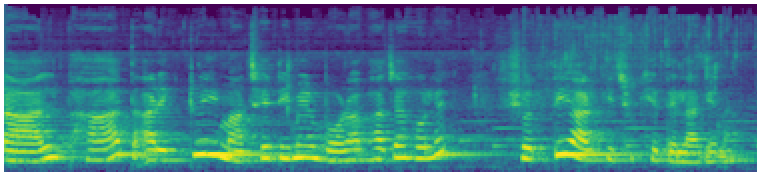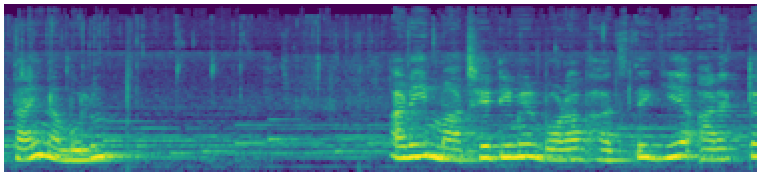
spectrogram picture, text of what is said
ডাল, ভাত, আর একটু এই মাছের ডিমের বড়া ভাজা হলে সত্যি আর কিছু খেতে লাগে না, তাই না বলুন? আর এই মাছের ডিমের বড়া ভাজতে গিয়ে আর একটা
